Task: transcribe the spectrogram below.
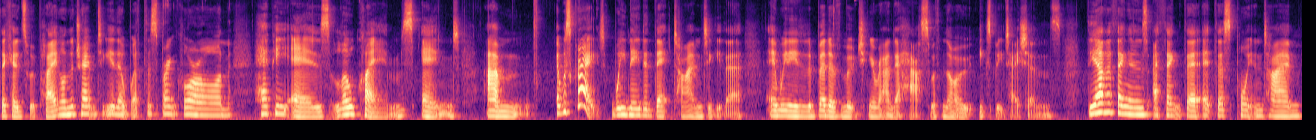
the kids were playing on the tramp together with the sprinkler on, happy as little clams, and um, it was great. We needed that time together and we needed a bit of mooching around our house with no expectations. The other thing is, I think that at this point in time,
